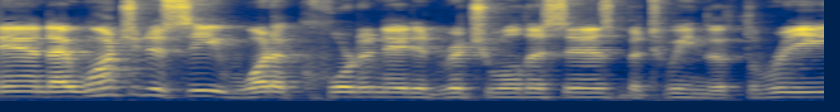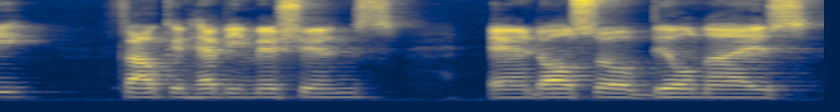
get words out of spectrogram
And I want you to see what a coordinated ritual this is between the three Falcon Heavy missions and also Bill Nye's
